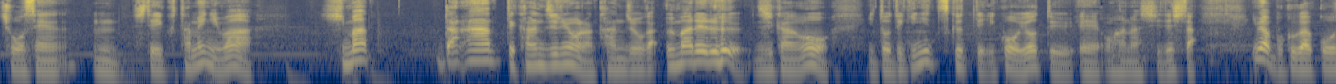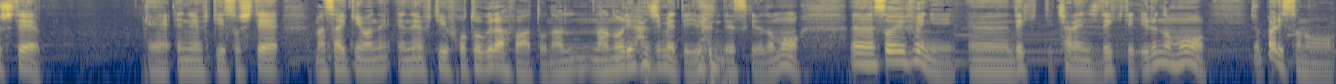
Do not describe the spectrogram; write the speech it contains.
挑戦、うん、していくためには暇だなって感じるような感情が生まれる時間を意図的に作っていこうよという、えー、お話でした。今僕がこうしてえー、NFT そして、まあ、最近はね NFT フォトグラファーと名乗り始めているんですけれども、うん、そういうふうに、うん、できてチャレンジできているのもやっぱりその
